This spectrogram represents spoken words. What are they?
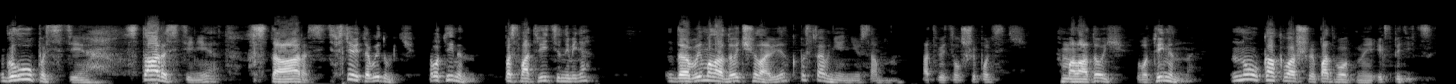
Глупости. Старости нет. Старость. Все это выдумки. Вот именно. Посмотрите на меня. Да вы молодой человек по сравнению со мной, ответил Шипольский. Молодой, вот именно. Ну, как ваши подводные экспедиции?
